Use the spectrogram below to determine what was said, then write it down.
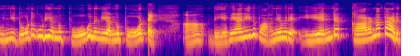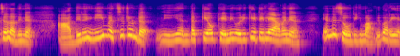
കുഞ്ഞ് ഇതോടുകൂടി അങ്ങ് പോകുന്നെങ്കിൽ അങ്ങ് പോട്ടെ. ആ ദേവയാനി എന്ന് പറഞ്ഞവർ എന്റെ കരണത്തെ അടിച്ചത് അതിന്. അതിന് നീ വെച്ചിട്ടുണ്ട്. നീ എന്തൊക്കെയോ കെണി ഒരുക്കിയിട്ടില്ലേ അവന്? എന്ന് ചോദിക്കുമ്പോൾ അഭി പറയുക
